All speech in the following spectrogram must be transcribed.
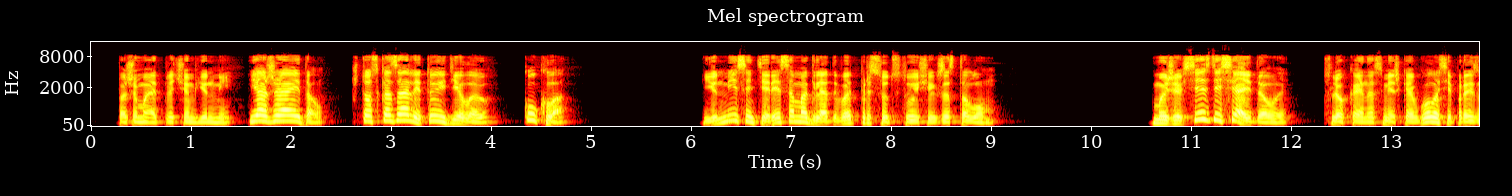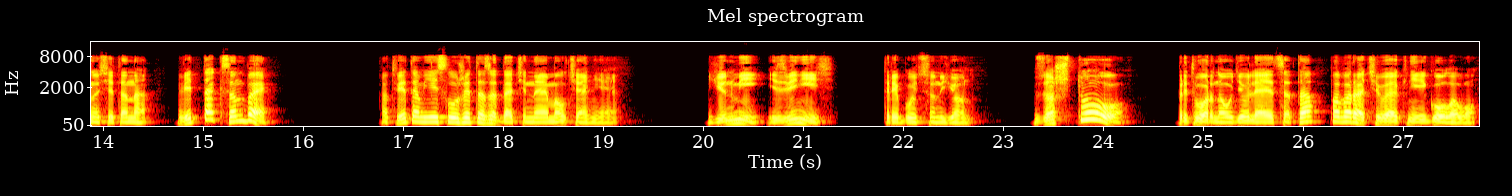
– пожимает плечом Юнми. «Я же айдол. Что сказали, то и делаю. Кукла». Юнми с интересом оглядывает присутствующих за столом. «Мы же все здесь айдолы!» – с легкой насмешкой в голосе произносит она. «Ведь так, Санбэ?» Ответом ей служит озадаченное молчание. «Юнми, извинись!» – требует Сун Йон. «За что?» – притворно удивляется та, поворачивая к ней голову.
